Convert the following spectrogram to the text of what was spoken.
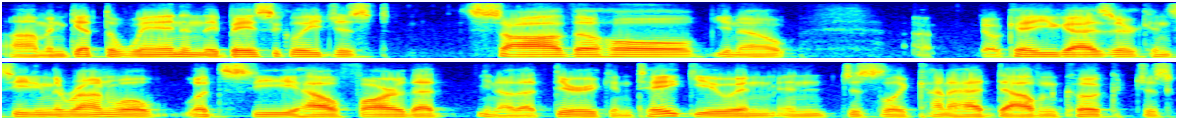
um, and get the win. And they basically just saw the whole, you know, uh, okay, you guys are conceding the run. Well, let's see how far that, you know, that theory can take you. And, and just like kind of had Dalvin Cook just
